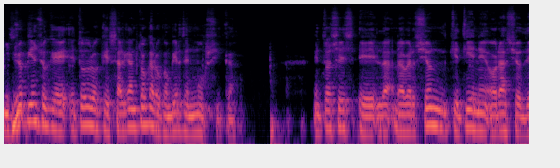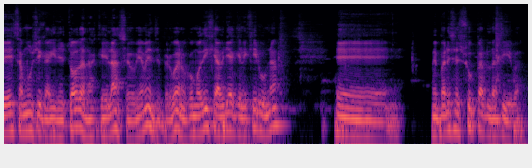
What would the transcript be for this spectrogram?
Yo pienso que eh, todo lo que Salgán toca lo convierte en música. Entonces, eh, la, versión que tiene Horacio de esta música y de todas las que él hace, obviamente, pero bueno, como dije, habría que elegir una, eh, me parece superlativa.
